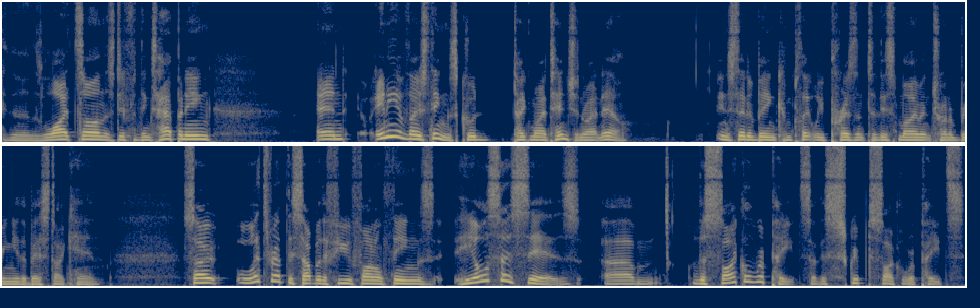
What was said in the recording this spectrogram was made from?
There's lights on. There's different things happening, and any of those things could take my attention right now, instead of being completely present to this moment, trying to bring you the best I can. So let's wrap this up with a few final things. He also says um, the cycle repeats. So this script cycle repeats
